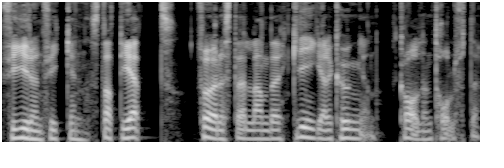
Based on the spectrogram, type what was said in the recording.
Fyren fick en statyett föreställande krigarkungen Karl XII.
